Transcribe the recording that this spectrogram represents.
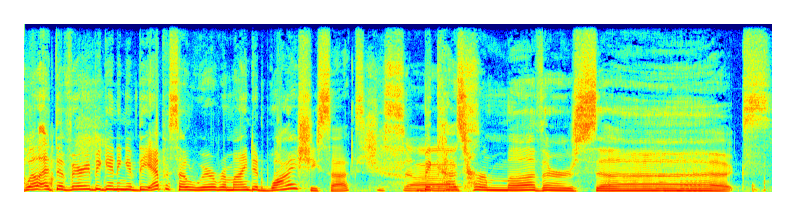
Well, at the very beginning of the episode, we're reminded why she sucks. she sucks Because her mother sucks.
